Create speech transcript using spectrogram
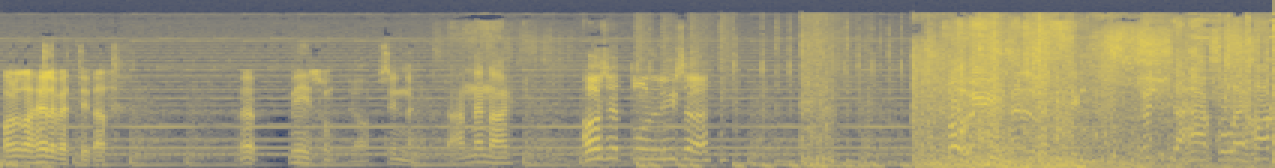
Painutaan helvettiä täältä. Eh, mihin sun? Joo, sinne. tänne näin. Aseet tuli lisää. No hyi helvetti! Nyt tähän kuulee hak...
